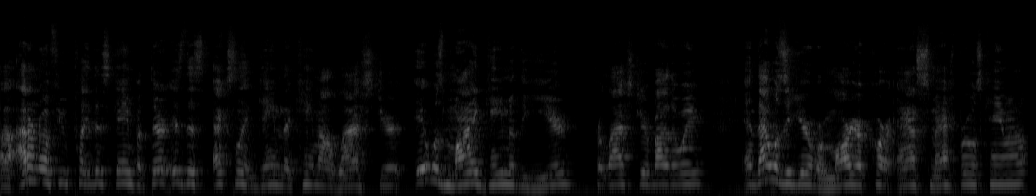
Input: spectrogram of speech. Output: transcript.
Uh, I don't know if you've played this game, but there is this excellent game that came out last year. It was my game of the year for last year, by the way. And that was a year where Mario Kart and Smash Bros. came out.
